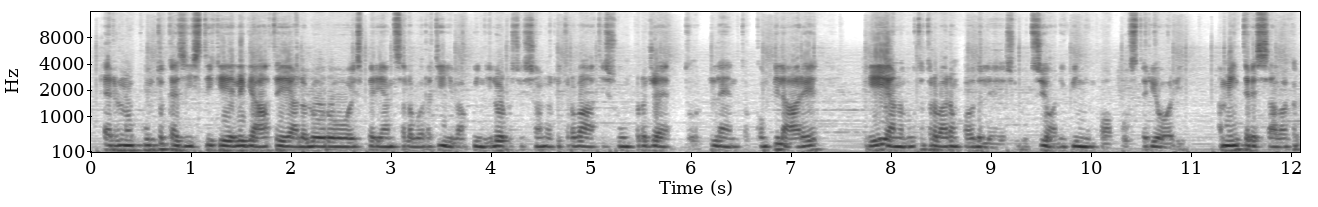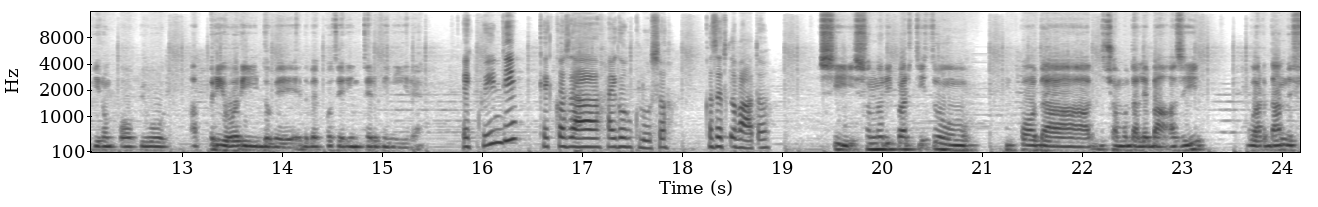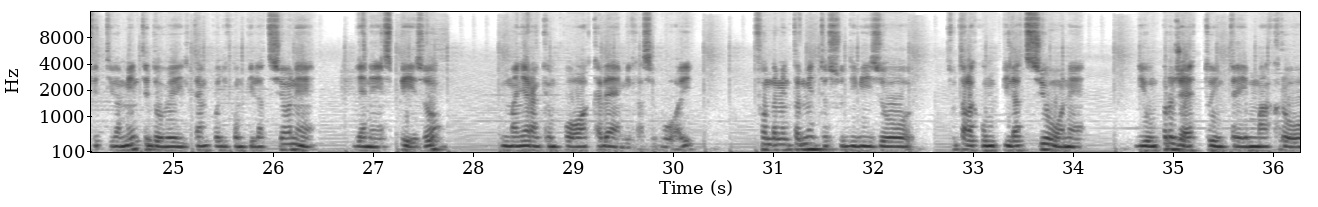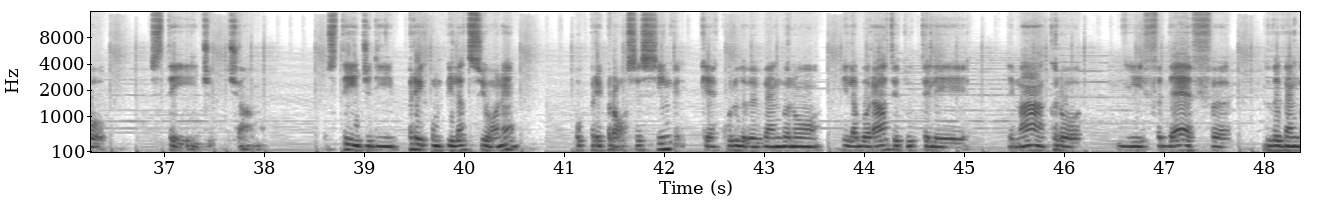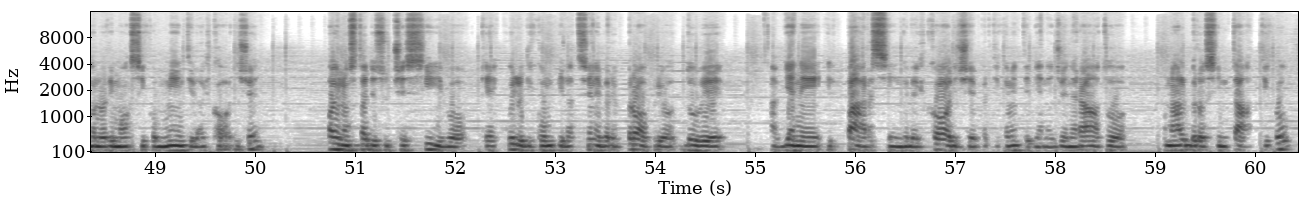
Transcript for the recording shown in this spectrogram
erano appunto casistiche legate alla loro esperienza lavorativa, quindi loro si sono ritrovati su un progetto lento a compilare e hanno dovuto trovare un po' delle soluzioni, quindi un po' posteriori. A me interessava capire un po' più a priori dove, dove poter intervenire. E quindi che cosa hai concluso? Cosa hai trovato? Sì, sono ripartito un po' da, diciamo, dalle basi, guardando effettivamente dove il tempo di compilazione viene speso, in maniera anche un po' accademica se vuoi, fondamentalmente ho suddiviso tutta la compilazione di un progetto in tre macro stage, diciamo. Stage di pre-compilazione o pre-processing, che è quello dove vengono elaborate tutte le, le macro gli if-def, dove vengono rimossi i commenti dal codice, poi uno stadio successivo che è quello di compilazione vero e proprio, dove avviene il parsing del codice, praticamente viene generato un albero sintattico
